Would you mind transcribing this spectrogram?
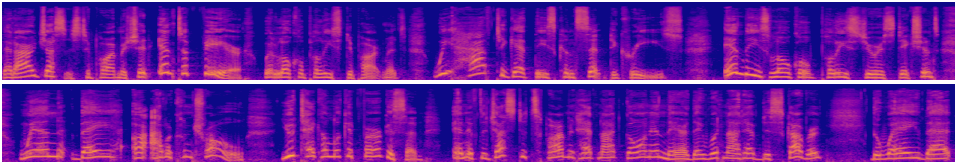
that our Justice Department should interfere with local police departments. We have to get these consent decrees in these local police jurisdictions when they are out of control. You take a look at Ferguson, and if the Justice Department had not gone in there, they would not have discovered the way that,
